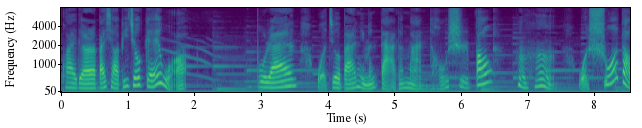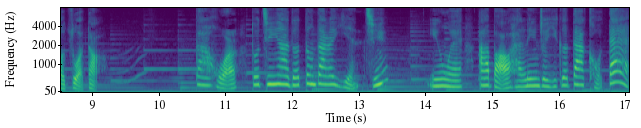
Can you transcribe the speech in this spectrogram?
快点儿把小皮球给我，不然我就把你们打得满头是包！”哼哼，我说到做到。大伙儿都惊讶地瞪大了眼睛。因为阿宝还拎着一个大口袋，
